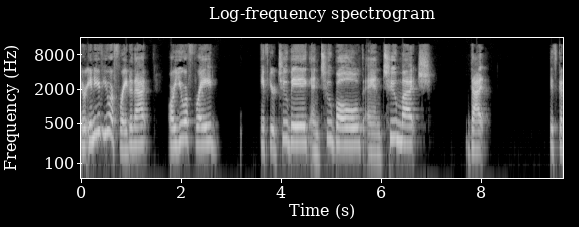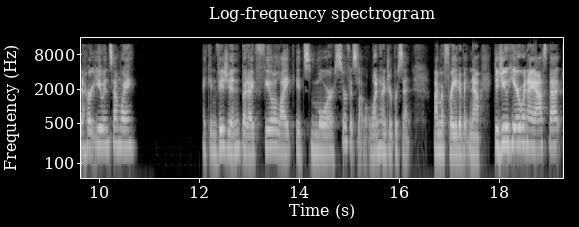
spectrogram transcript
are any of you afraid of that are you afraid if you're too big and too bold and too much that it's going to hurt you in some way I can vision, but I feel like it's more surface level, 100%. I'm afraid of it now. Did you hear when I asked that?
